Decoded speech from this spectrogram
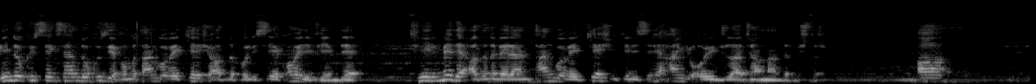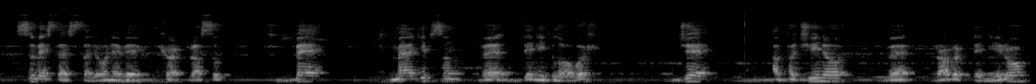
1989 yapımı Tango ve Cash adlı polisiye komedi filmde filme de adını veren Tango ve Cash ikilisini hangi oyuncular canlandırmıştır? A. Sylvester Stallone ve Kurt Russell B. Mel Gibson ve Danny Glover C. Al Pacino ve Robert De Niro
